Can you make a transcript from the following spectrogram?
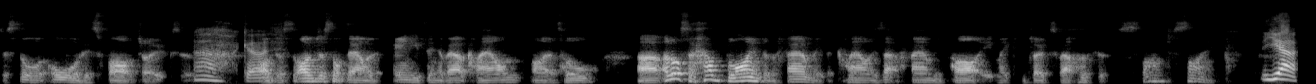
just all, all of his fart jokes. And Oh I'm god. just I'm just not down with anything about Clown like, at all. Uh, and also, how blind are the family that Clown is at a family party making jokes about hookers? I'm just like, Yeah,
